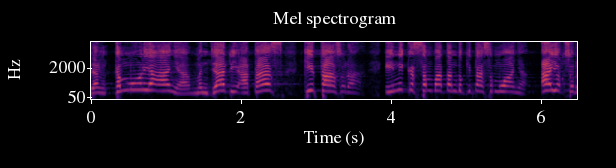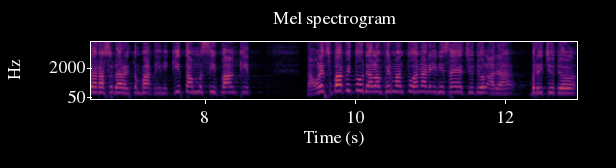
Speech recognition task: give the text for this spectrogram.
dan kemuliaannya menjadi atas kita saudara. Ini kesempatan untuk kita semuanya. Ayo saudara-saudara di tempat ini kita mesti bangkit. Nah oleh sebab itu dalam firman Tuhan hari ini saya judul ada beri judul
